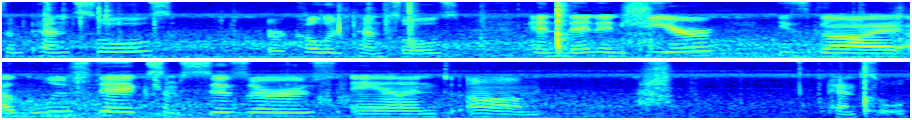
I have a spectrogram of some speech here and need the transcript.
some pencils or colored pencils. And then in here, He's got a glue stick, some scissors, and um, pencils.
